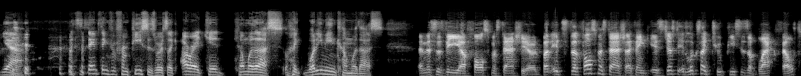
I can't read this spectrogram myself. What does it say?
Yeah, it's the same thing from, from Pieces where it's like, "All right, kid, come with us." Like, what do you mean, come with us? And this is the uh, false mustachioed, but it's the false mustache. I think is just it looks like two pieces of black felt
